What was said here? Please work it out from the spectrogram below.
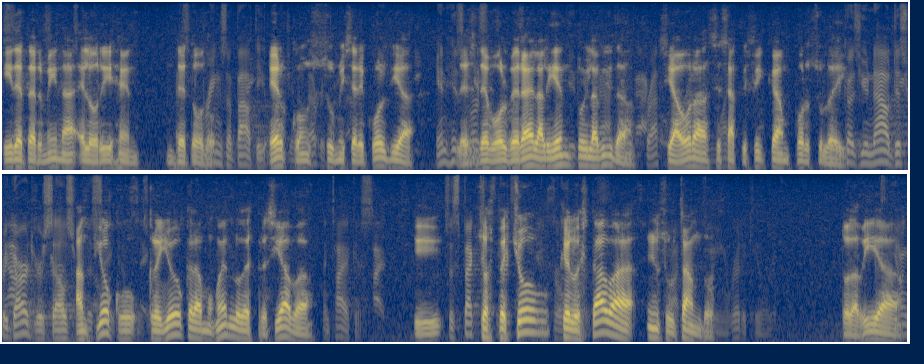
y determina el origen de todo. Él con su misericordia les devolverá el aliento y la vida si ahora se sacrifican por su ley. Antíoco creyó que la mujer lo despreciaba y sospechó que lo estaba insultando. Todavía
